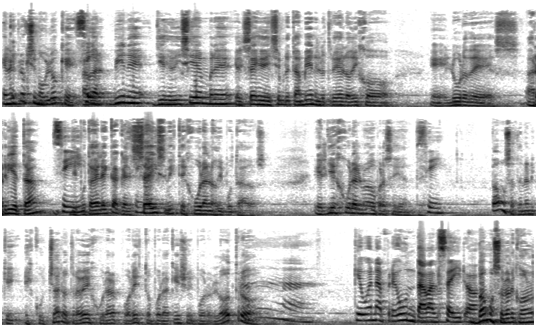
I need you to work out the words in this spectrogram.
en el próximo bloque, a Sí. ver, viene 10 de diciembre, el 6 de diciembre también, el otro día lo dijo eh, Lourdes Arrieta, Sí. diputada electa, que el Sí. 6, viste, juran los diputados. El 10 jura el nuevo presidente. Sí. ¿Vamos a tener que escuchar otra vez, jurar por esto, por aquello y por lo otro? Ah, qué buena pregunta, Balseiro. Vamos a hablar con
